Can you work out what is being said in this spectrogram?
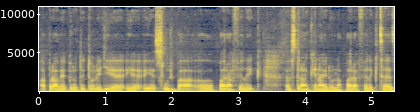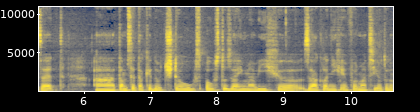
A právě pro tyto lidi je, je, je služba eh, Parafilik. Stránky najdou na parafilik.cz a tam se taky dočtou spoustu zajímavých eh, základních informací o tom,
